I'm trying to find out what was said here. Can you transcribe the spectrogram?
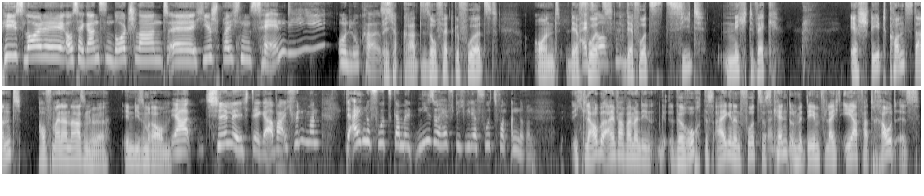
Peace, Leute aus der ganzen Deutschland. Äh, hier sprechen Sandy und Lukas. Ich habe gerade so fett gefurzt und der Als Furz, ob. der Furz zieht nicht weg. Er steht konstant auf meiner Nasenhöhe in diesem Raum. ja, chillig, Digga. Aber ich finde, man, der eigene Furz gammelt nie so heftig wie der Furz von anderen. Ich glaube einfach, weil man den Geruch des eigenen Furzes kennt und mit dem vielleicht eher vertraut ist.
